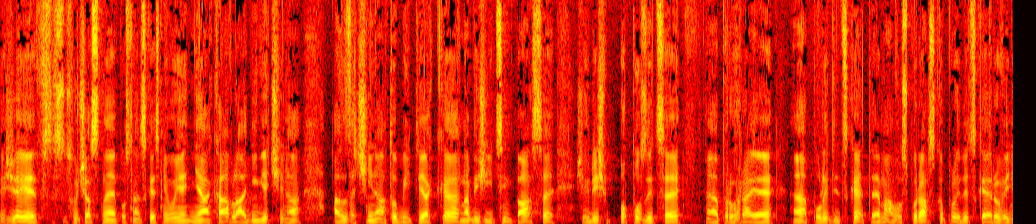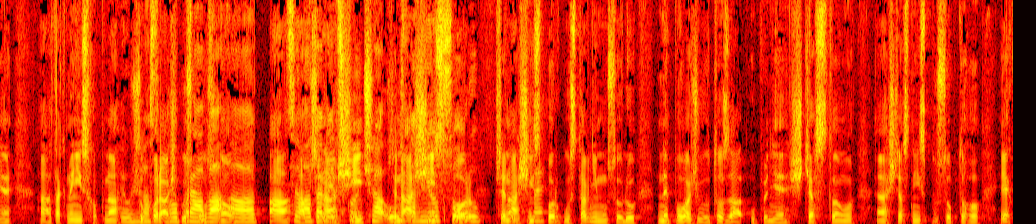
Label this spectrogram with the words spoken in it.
že je v současné poslanecké sněmovně nějaká vládní většina a začíná to být jak na běžícím páse, že když opozice prohraje politické téma v hospodářsko-politické rovině, tak není schopna tu porážku zkousnout a, a, a přenáší, přenáší, spor, přenáší spor k ústavnímu soudu. Nepovažuji to za úplně šťastnou, šťastný způsob toho, jak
